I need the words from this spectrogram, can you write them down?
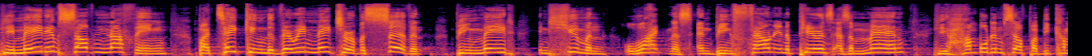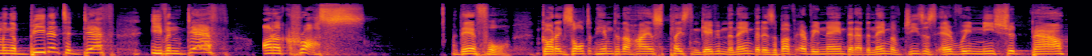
he made himself nothing by taking the very nature of a servant being made in human likeness and being found in appearance as a man, he humbled himself by becoming obedient to death, even death on a cross. Therefore, God exalted him to the highest place and gave him the name that is above every name, that at the name of Jesus every knee should bow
